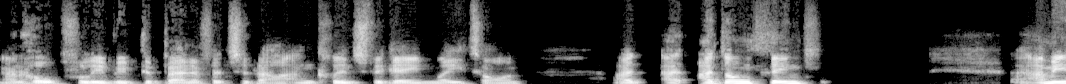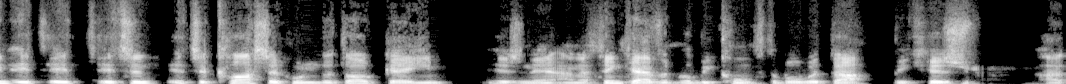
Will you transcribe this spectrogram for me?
and hopefully reap the benefits of that and clinch the game late on. I, I, I don't think. I mean, it, it, it's a it's a classic underdog game, isn't it? And I think Everton will be comfortable with that because I,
